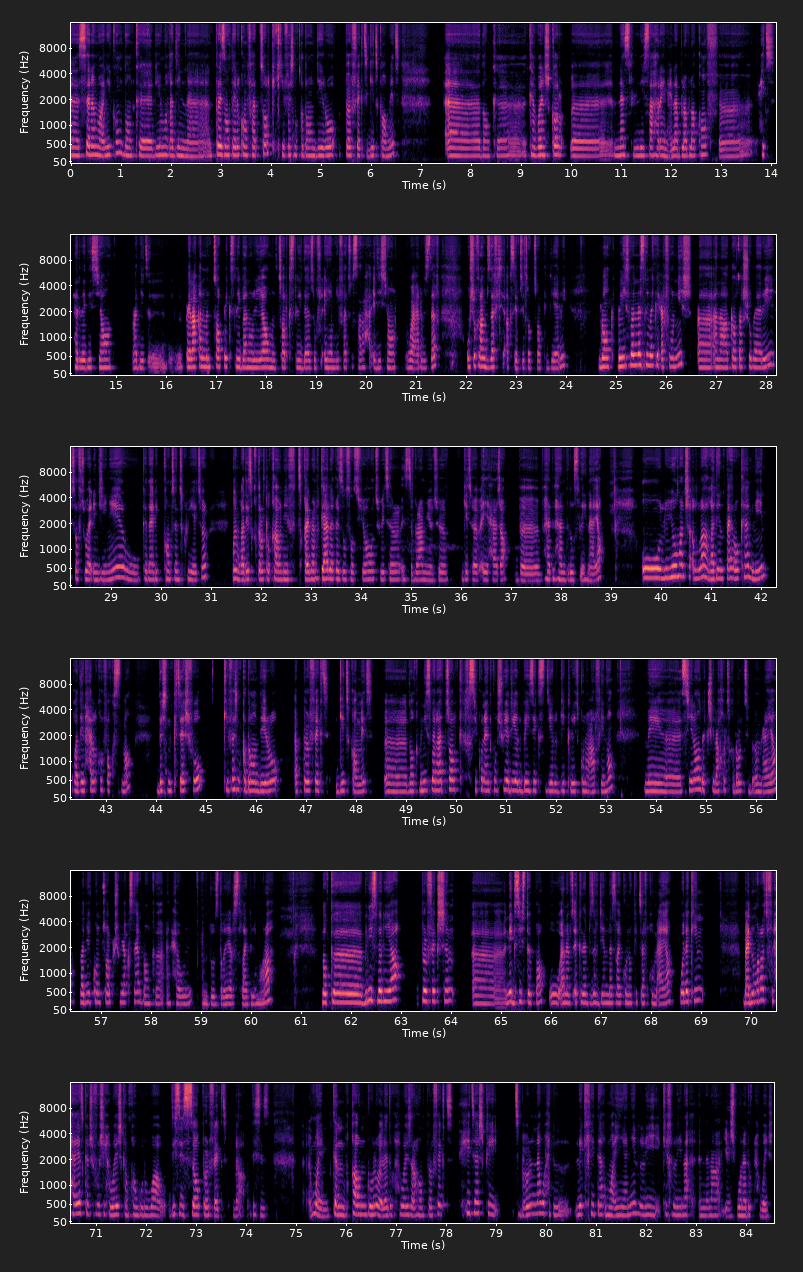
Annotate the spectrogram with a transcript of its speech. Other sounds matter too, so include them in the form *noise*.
آه، السلام عليكم donc آه، اليوم غادي ن présenter لكم في هاد ال talk كيفاش نقدروا نديروا perfect Git commit donc كنبغي نشكر آه، الناس اللي ساهرين على BlaBla Conf حيت هاد l'édition غادي انطلاقا من ال topics اللي بانوا ليا ومن ال talks اللي دازوا في الأيام اللي فاتوا صراحة édition واعر بزاف وشكرا بزاف accepté تو ال talk ديالي donc بالنسبة للناس اللي ما كيعرفونيش آه، أنا كوثر شوباري software engineer وكذلك content creator المهم غادي تقدروا تلقاوني في تقريبا في كاع les réseaux sociaux تويتر انستغرام يوتيوب GitHub أي حاجة بهاد ال handles اللي هنايا. واليوم إن شاء الله غادي نطيروا كاملين وغادي نحلقوا فوق السما باش نكتشفوا كيفاش نقدروا نديروا a perfect git commit. donc بالنسبة لهاد ال talk خص يكون عندكم شوية ديال ال basics ديال ال Git اللي تكونوا عارفينهم. mais sinon داكشي الآخر تقدروا تتبعوا معايا. غادي يكون ال talk شوية قصير donc نحاول ندوز دغيا ال slide اللي موراه donc بالنسبة ليا perfection n'existe pas وأنا متأكدة بزاف ديال الناس غيكونوا كيتفقوا معايا. ولكن بعض المرات في الحياة كنشوفوا شي حوايج كنبقاو نقولوا wow this is so perfect. لا this is المهم كنبقاو نقولوا على دوك الحوايج راهم perfect حيتاش كي تبعوا لنا واحد les critères معينين اللي كيخلينا أننا يعجبونا دوك الحوايج.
